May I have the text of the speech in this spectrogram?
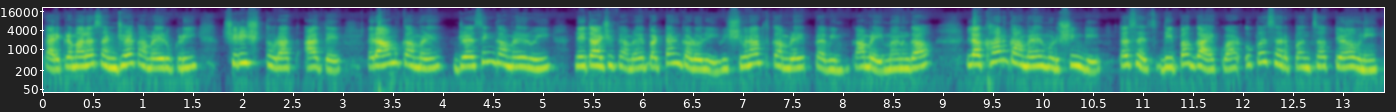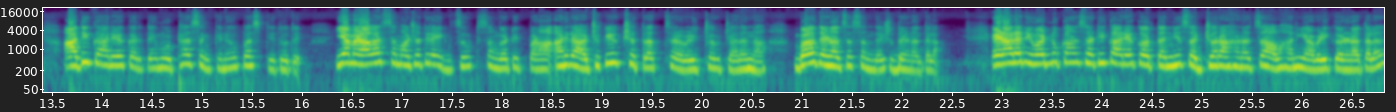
कार्यक्रमाला संजय कांबळे रुकडी शिरीष थोरात आते राम कांबळे जयसिंग कांबळे रुई नेताजी कांबळे पट्टण कडोली विश्वनाथ कांबळे प्रवीण कांबळे मनगाव लखान कांबळे मुडशिंगी तसेच दीपक गायकवाड उपसरपंच तिळवणी आदी कार्यकर्ते मोठ्या संख्येने उपस्थित होते. या मेळाव्यात समाजातील एकजूट संघटितपणा आणि राजकीय क्षेत्रात चळवळीच्या विचारांना बळ देण्याचा संदेश देण्यात आला. येणाऱ्या निवडणुकांसाठी कार्यकर्त्यांनी सज्ज राहण्याचं आवाहन यावेळी करण्यात आलं.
